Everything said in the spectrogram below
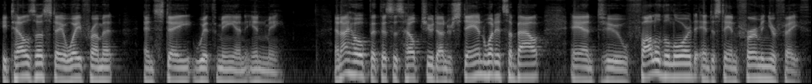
He tells us, stay away from it and stay with me and in me. And I hope that this has helped you to understand what it's about and to follow the Lord and to stand firm in your faith.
